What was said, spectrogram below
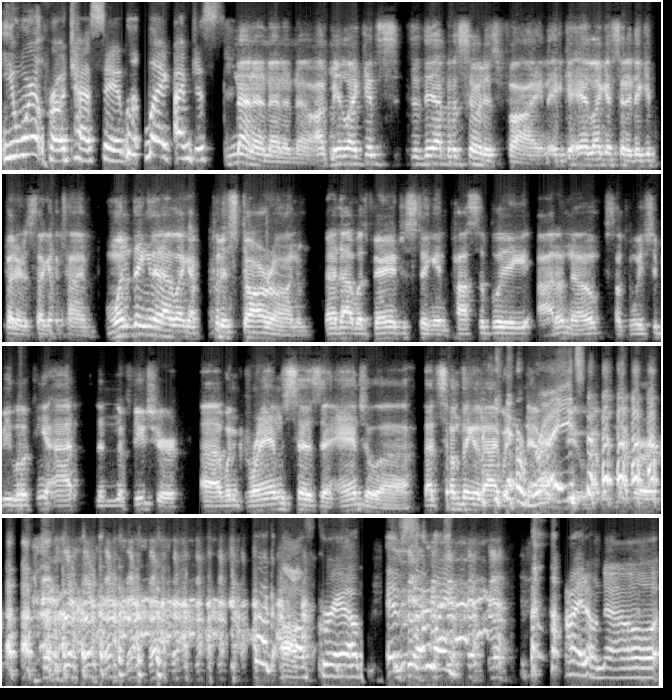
You weren't protesting. Like, I'm just No, no, no, no, no. I mean, like it's the, the episode is fine. It, and like I said, it did get better the second time. One thing that I like, I put a star on that I thought was very interesting and possibly, I don't know, something we should be looking at in the future. Uh, when Graham says to Angela, that's something that I would never Right. do. I would never. fuck off, Graham. And so I'm like, I don't know.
